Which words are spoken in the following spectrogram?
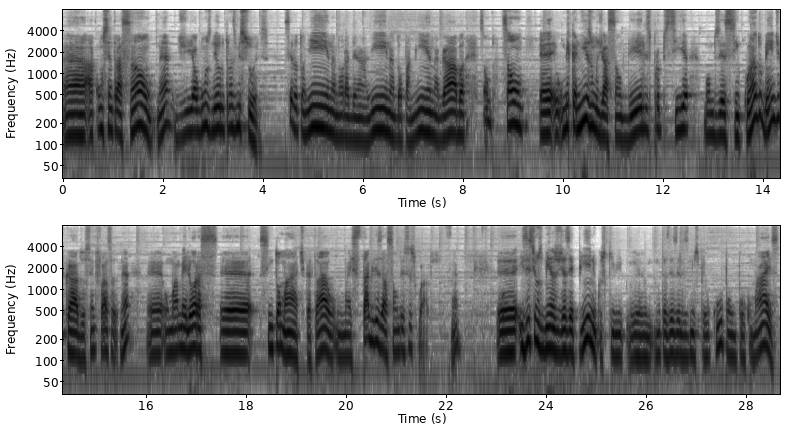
ah, a concentração né, de alguns neurotransmissores. Serotonina, noradrenalina, dopamina, GABA, são, são é, o mecanismo de ação deles propicia, vamos dizer assim, quando bem indicados, eu sempre faço, né? É, uma melhora é, sintomática, tá? uma estabilização desses quadros. Né? É, existem os benzodiazepínicos que é, muitas vezes eles nos preocupam um pouco mais,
